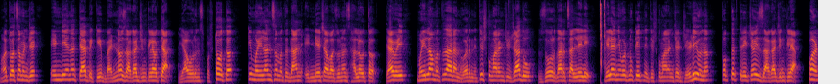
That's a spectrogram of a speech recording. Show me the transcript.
महत्वाचं म्हणजे एनडीएनं त्यापैकी ब्याण्णव जागा जिंकल्या होत्या. यावरून स्पष्ट होतं की महिलांचं मतदान एनडीएच्या बाजूनं झालं होतं. त्यावेळी महिला मतदारांवर नितीश कुमारांची जादू जोरदार चाललेली. गेल्या निवडणुकीत नितीश कुमारांच्या जेडीयूनं फक्त त्रेचाळीस जागा जिंकल्या. पण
